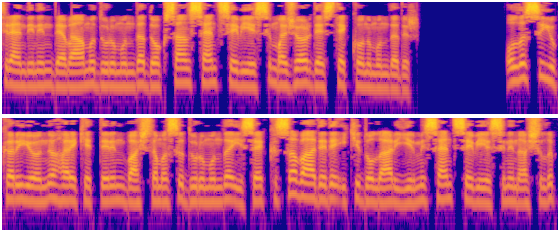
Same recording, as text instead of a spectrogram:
trendinin devamı durumunda 90 sent seviyesi majör destek konumundadır. Olası yukarı yönlü hareketlerin başlaması durumunda ise kısa vadede 2 dolar 20 sent seviyesinin aşılıp,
